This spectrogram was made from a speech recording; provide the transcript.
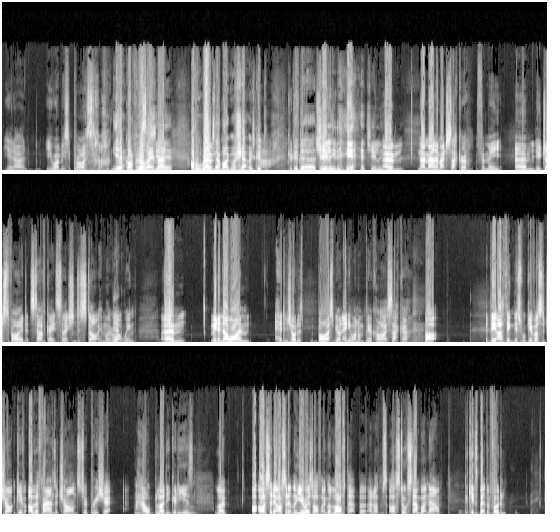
You know, you won't be surprised. Yeah, gone of for the course, same yeah, man. yeah. I thought Ramsdale might go a shout. Was good, Ah, good, good, uh, cheerleading. cheerleading. yeah, cheerleading. Um, no, man of the match Saka for me. Um, who justified Southgate's selection to start him on the Yeah. right wing. Um, I mean, I know I'm head and shoulders biased beyond anyone on Bukayo Saka, but the, I think this will give us a chance, give other fans a chance to appreciate Mm. how bloody good he is. Mm. Like I, I said it, I said it at the Euros last and got laughed at, but and I'm, s- I'll still stand by it now. The kid's better than Foden.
